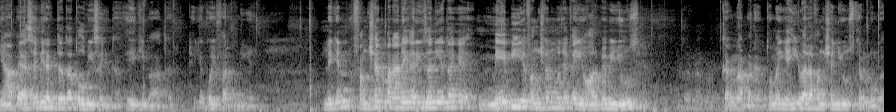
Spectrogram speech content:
यहाँ पे ऐसे भी रख देता तो भी सही था, एक ही बात है, ठीक है, कोई फ़र्क नहीं है। लेकिन फ़ंक्शन बनाने का रीज़न ये था कि मे भी ये फ़ंक्शन मुझे कहीं और पे भी यूज़ करना पड़े तो मैं यही वाला फ़ंक्शन यूज़ कर लूँगा।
